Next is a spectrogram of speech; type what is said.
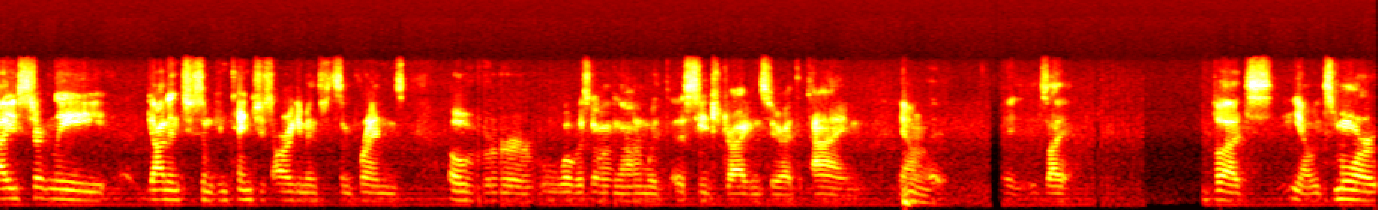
I certainly got into some contentious arguments with some friends over what was going on with Siege Dragonspear at the time. You know, it, it's like, but you know, it's more.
